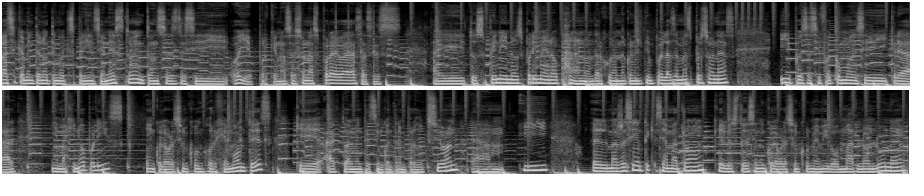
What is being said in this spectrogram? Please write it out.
Básicamente no tengo experiencia en esto, entonces decidí, oye, ¿por qué no haces unas pruebas? Haces ahí tus pininos primero para no andar jugando con el tiempo de las demás personas. Y pues así fue como decidí crear Imaginópolis en colaboración con Jorge Montes, que actualmente se encuentra en producción, y el más reciente que se llama Drone, que lo estoy haciendo en colaboración con mi amigo Marlon Luna.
